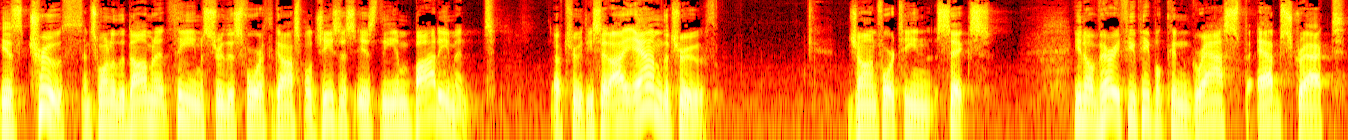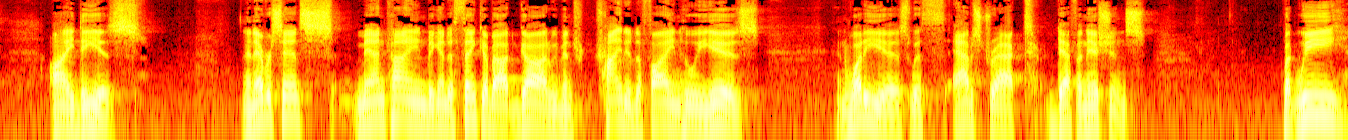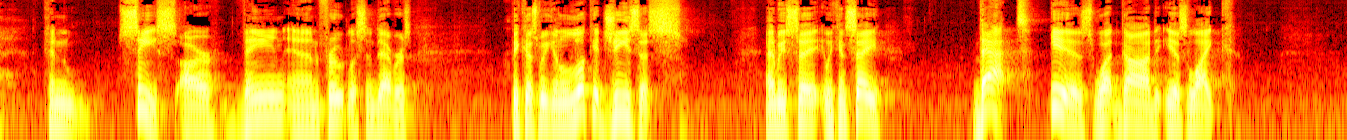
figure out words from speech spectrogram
is truth. It's one of the dominant themes through this fourth gospel. Jesus is the embodiment of truth. He said, I am the truth. John 14, 6. You know, very few people can grasp abstract ideas. And ever since mankind began to think about God, we've been trying to define who He is and what He is with abstract definitions. But we can cease our vain and fruitless endeavors because we can look at Jesus and we say we can say that is what God is like.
